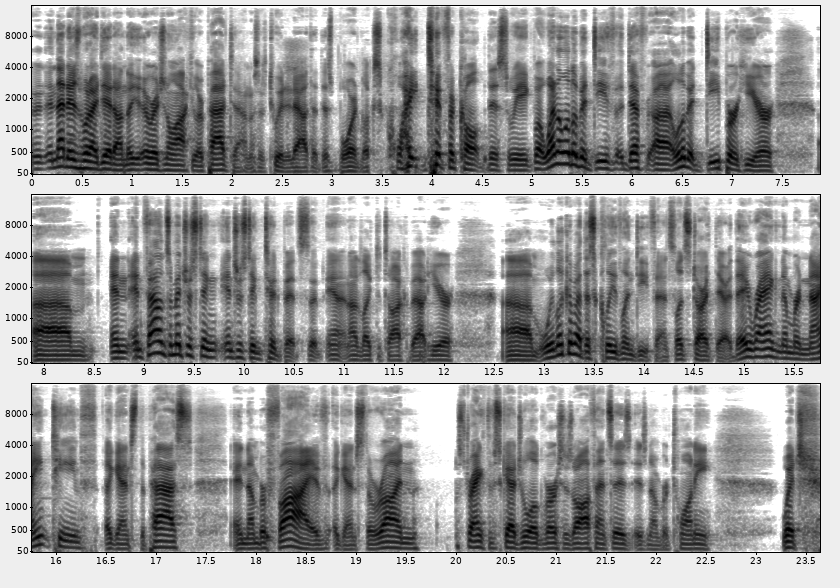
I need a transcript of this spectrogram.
and that is what I did on the original Ocular Pat Down, as I tweeted out that this board looks quite difficult this week, but went a little bit deep, def, uh, a little bit deeper here, um, and and found some interesting interesting tidbits that and I'd like to talk about here. Um, we look about this Cleveland defense. Let's start there. They rank number 19th against the pass and number five against the run. Strength of schedule versus offenses is number 20 which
